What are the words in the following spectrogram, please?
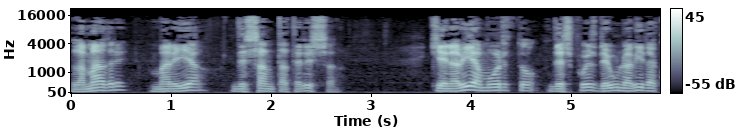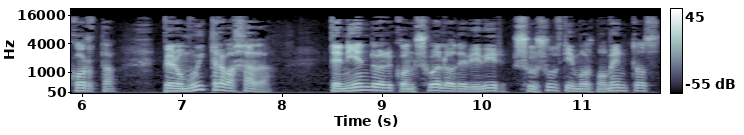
La madre, María de Santa Teresa, quien había muerto después de una vida corta, pero muy trabajada, teniendo el consuelo de vivir sus últimos momentos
